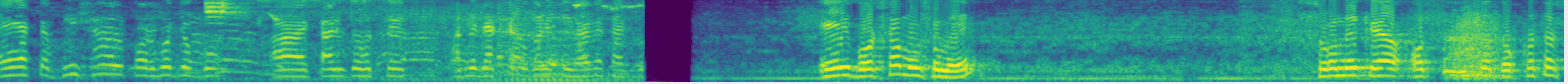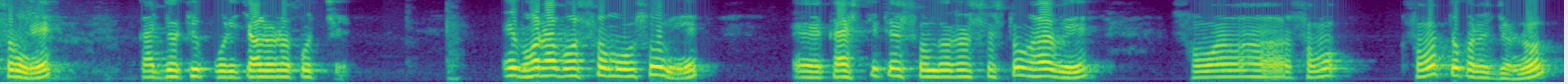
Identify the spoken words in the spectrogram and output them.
এই একটা বিশাল কর্মযজ্ঞ আহ, চালিত হচ্ছে। আপনি দেখছেন ওখানে কীভাবে কাজ এই বর্ষা মৌসুমে শ্রমিকরা অত্যন্ত দক্ষতার সঙ্গে কার্যটি পরিচালনা করছে। এই ভরা বর্ষ মৌসুমে কাজটিকে সুন্দর ও সুষ্ঠুভাবে সমা- সম- সমাপ্ত করার জন্য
